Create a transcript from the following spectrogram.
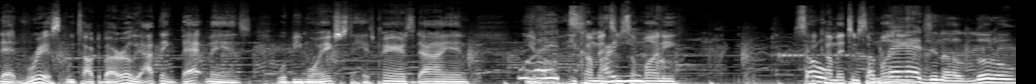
that risk we talked about earlier, I think Batman's would be more interesting. His parents dying, you know, he come into some money. So come into some money. imagine a little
